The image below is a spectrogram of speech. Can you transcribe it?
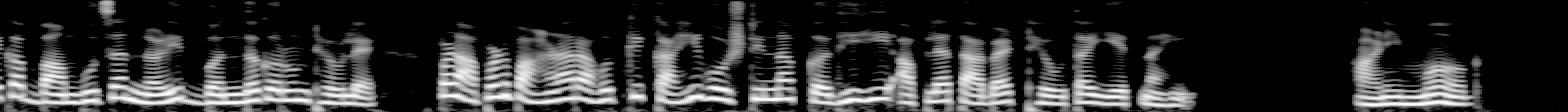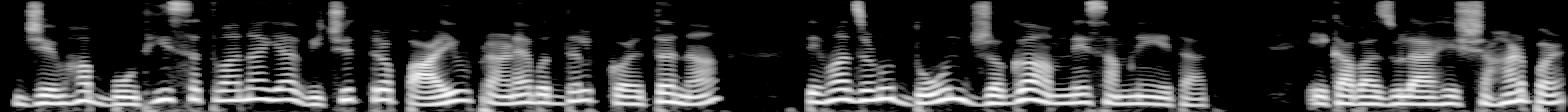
एका बांबूचा नळीत बंद करून ठेवलंय पण आपण पाहणार आहोत की काही गोष्टींना कधीही आपल्या ताब्यात ठेवता येत नाही. आणि मग जेव्हा बोधिसत्वांना या विचित्र पाळीव प्राण्याबद्दल कळतं ना तेव्हा जणू दोन जगं आमनेसामने येतात. एका बाजूला आहे शहाणपण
